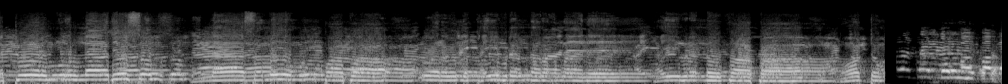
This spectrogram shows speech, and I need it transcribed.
എപ്പോഴും എല്ലാ ദിവസവും എല്ലാ സമയവും ഉപ്പാപ്പ. ഓരോന്ന് കൈവിടല്ല റഹ്മാനെ. കൈവിടല്ല ഉപ്പാപ്പ. നോട്ടം തരണം ഉപ്പാപ്പ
